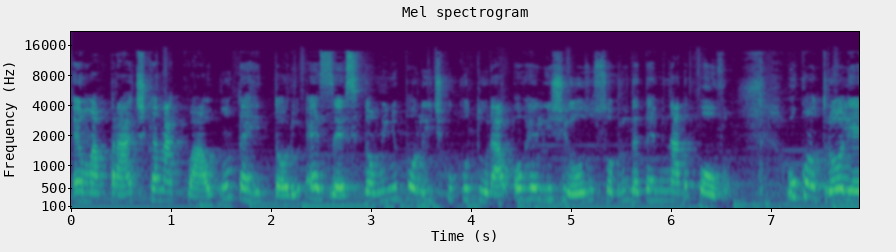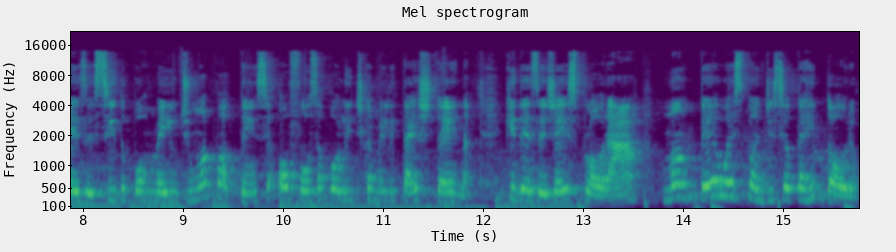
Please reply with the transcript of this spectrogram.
é uma prática na qual um território exerce domínio político, cultural ou religioso sobre um determinado povo. O controle é exercido por meio de uma potência ou força política militar externa que deseja explorar, manter ou expandir seu território.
